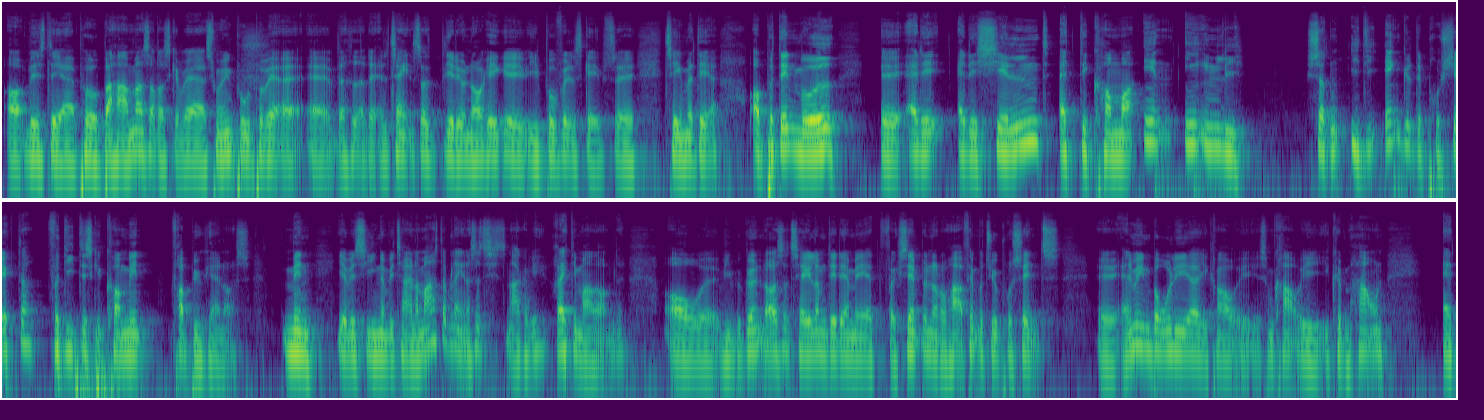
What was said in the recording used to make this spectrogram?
Og hvis det er på Bahamas, og der skal være swimmingpool på hver af, hvad hedder det, altan, så bliver det jo nok ikke øh, i et bofællesskabstema øh, der. Og på den måde øh, er, det, er det sjældent, at det kommer ind egentlig sådan i de enkelte projekter, fordi det skal komme ind fra bygherren også. Men jeg vil sige, når vi tegner masterplaner, så snakker vi rigtig meget om det. Og øh, vi begyndte også at tale om det der med, at for eksempel når du har 25 procent øh, almindelige boliger i krav, i, som krav i, i København, at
